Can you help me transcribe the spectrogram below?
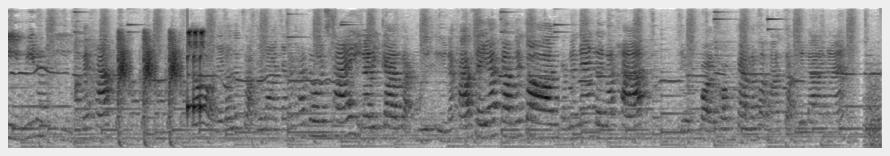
กี่วินาทีเอาไหมคะก็เดี๋ยวเราจะจับเวลากันนะคะ โดยใช้นาฬิกาจากมือถือนะคะเซย่ากรรมไว้ก่อนกำแน่นๆเลยนะคะ เดี๋ยวปล่อยพร้อมกันแล้วมามาจับเวลานะ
